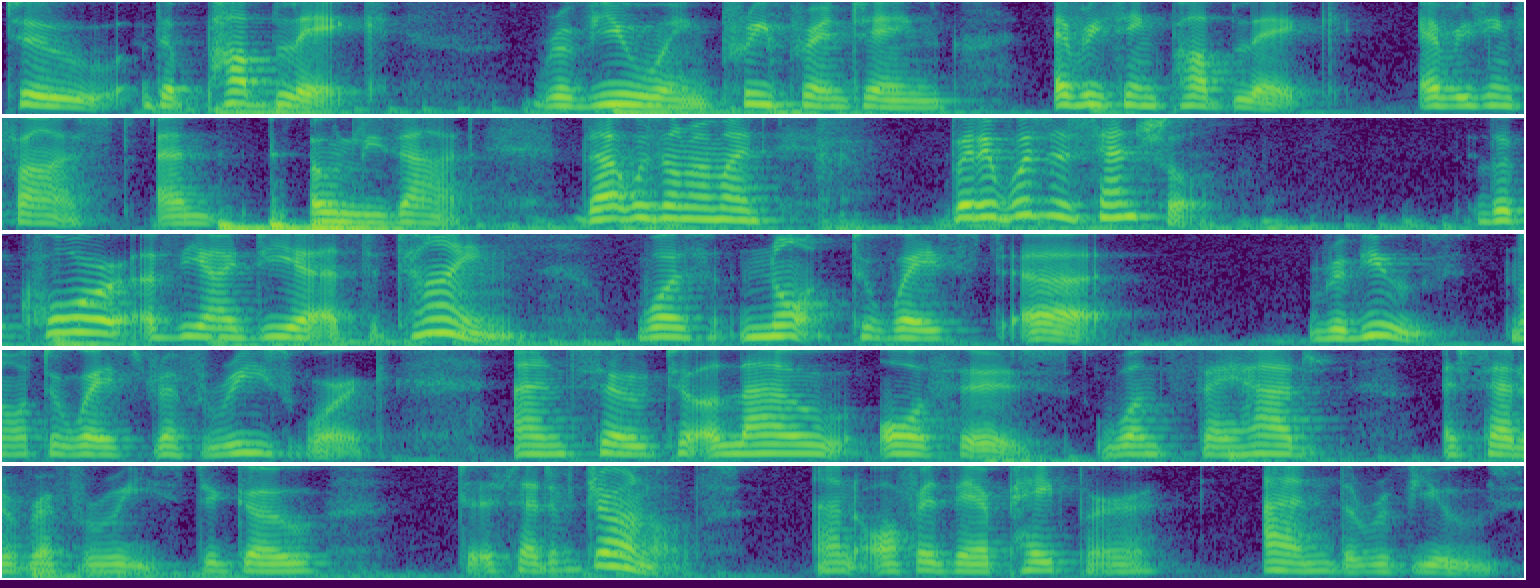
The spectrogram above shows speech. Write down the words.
to the public reviewing, preprinting, everything public, everything fast, and only that. That was on my mind, but it was essential. The core of the idea at the time was not to waste. Uh, reviews, not to waste referees' work. And so to allow authors, once they had a set of referees, to go to a set of journals and offer their paper and the reviews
